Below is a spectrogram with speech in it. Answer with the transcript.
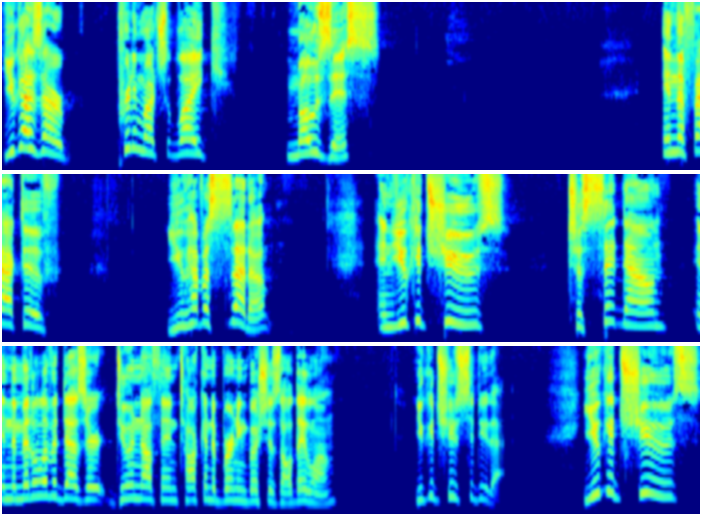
You guys are pretty much like Moses in the fact of you have a setup and you could choose to sit down in the middle of a desert doing nothing, talking to burning bushes all day long. You could choose to do that. You could choose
